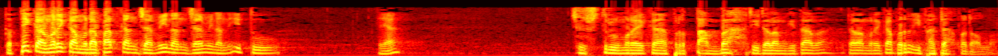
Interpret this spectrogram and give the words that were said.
ketika mereka mendapatkan jaminan-jaminan itu ya justru mereka bertambah di dalam kita apa? dalam mereka beribadah pada Allah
